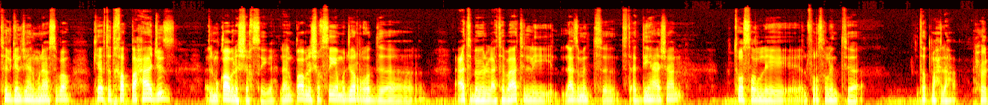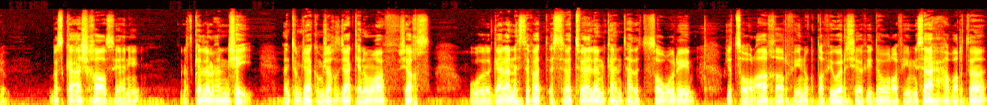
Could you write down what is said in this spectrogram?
تلقى الجهة المناسبة كيف تتخطى حاجز المقابلة الشخصية. لأن المقابلة الشخصية مجرد آه، عتبة من العتبات اللي لازم أنت تتعديها عشان توصل للفرصة اللي أنت تطمح لها. حلو. بس كأشخاص يعني نتكلم عن شيء أنتم جاكم شخص جاك يا نواف شخص وقال أنا استفدت استفدت فعلا كانت هذا تصوري. وجدت تصور آخر في نقطة في ورشة في دورة في مساحة حضرتها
